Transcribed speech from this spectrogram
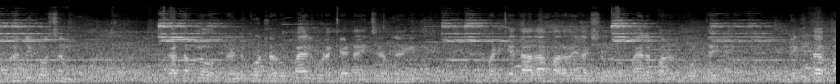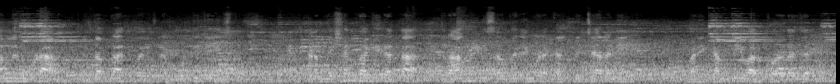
అభివృద్ధి కోసం గతంలో రెండు కోట్ల రూపాయలు కూడా కేటాయించడం జరిగింది. ఇప్పటికే దాదాపు అరవై లక్షల రూపాయల పనులు పూర్తయినాయి. మిగతా పనులను కూడా యుద్ధ ప్రాతిపదికన పూర్తి చేయిస్తూ ఇక్కడ మిషన్ భగీరథ త్రాగునీటి సౌకర్యం కూడా కల్పించాలని మరి కమిటీ వారు కోరడం జరిగింది.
